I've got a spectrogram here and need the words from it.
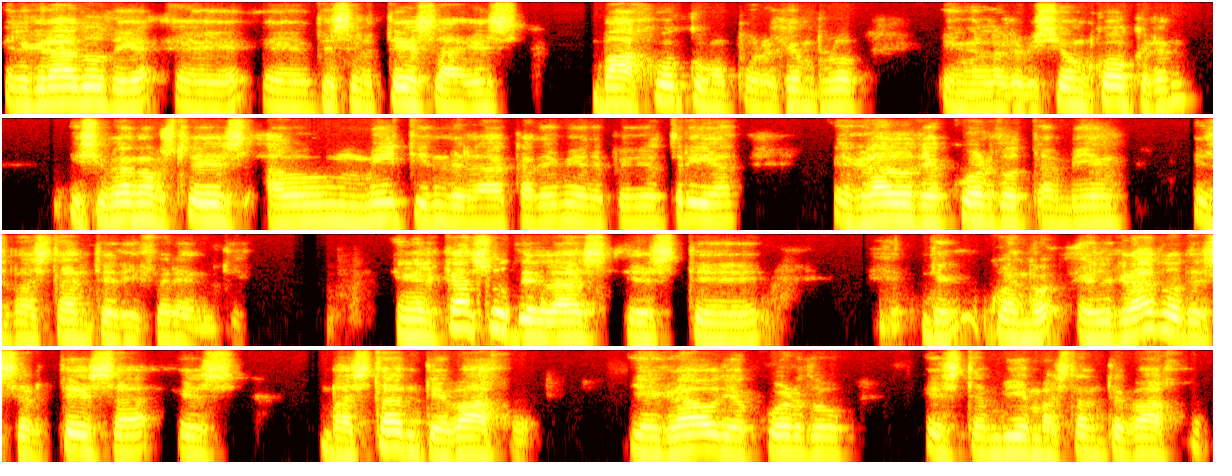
el grado de, eh, eh, de certeza es bajo, como por ejemplo en la revisión Cochrane, y si van a ustedes a un meeting de la Academia de Pediatría, el grado de acuerdo también es bastante diferente. En el caso de las, este, de cuando el grado de certeza es bastante bajo y el grado de acuerdo es también bastante bajo,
